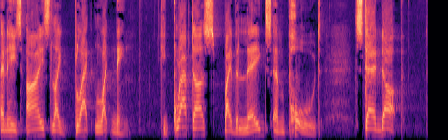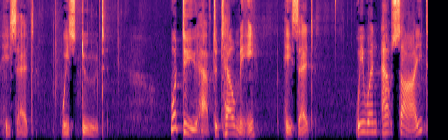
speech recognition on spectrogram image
and his eyes like black lightning. He grabbed us by the legs and pulled. Stand up, he said. We stood. What do you have to tell me? he said. We went outside,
